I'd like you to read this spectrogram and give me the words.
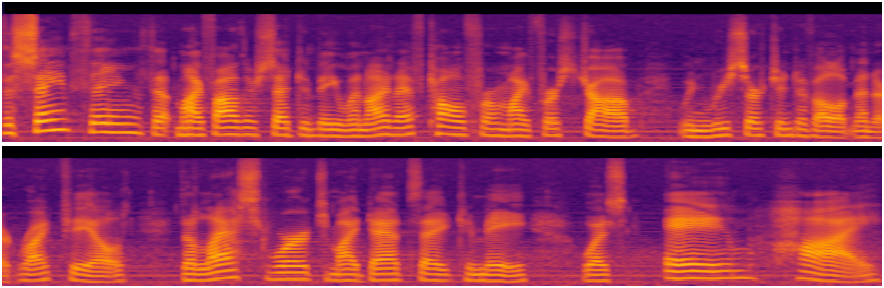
The same thing that my father said to me when I left home for my first job in research and development at Wright Field, the last words my dad said to me was aim high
